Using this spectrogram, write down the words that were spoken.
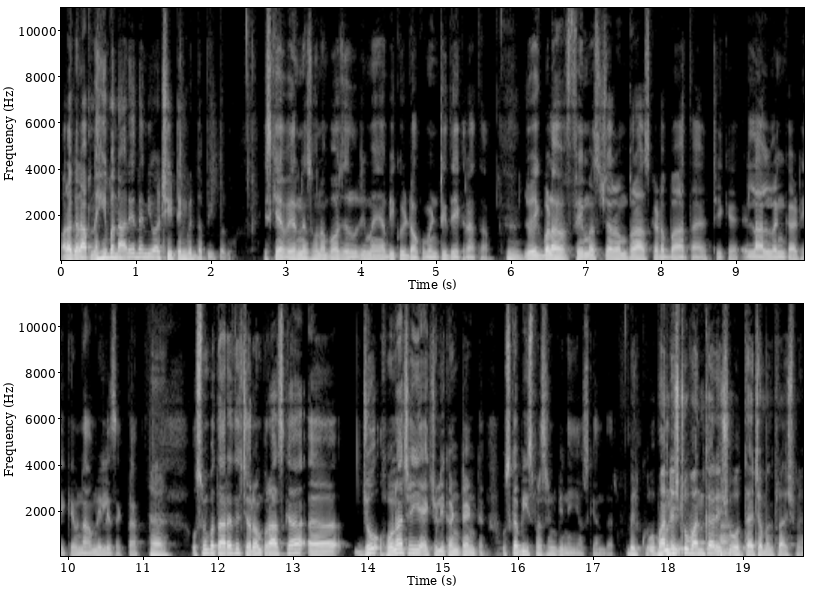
और अगर आप नहीं बना रहे then you are cheating with the people इसकी अवेयरनेस होना बहुत ज़रूरी। मैं अभी कोई डॉक्यूमेंट्री देख रहा था हम्म। जो एक बड़ा फ़ेमस चरमप्रास का डब्बा आता है ठीक है? लाल रंग का ठीक है? नाम नहीं ले सकता। उसमें बता रहे थे चरमप्रास का जो होना चाहिए एक्चुअली कंटेंट उसका बीस परसेंट भी नहीं है उसके अंदर। बिल्कुल। वन टू वन का रेशो हाँ। होता है चमनप्राश में।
